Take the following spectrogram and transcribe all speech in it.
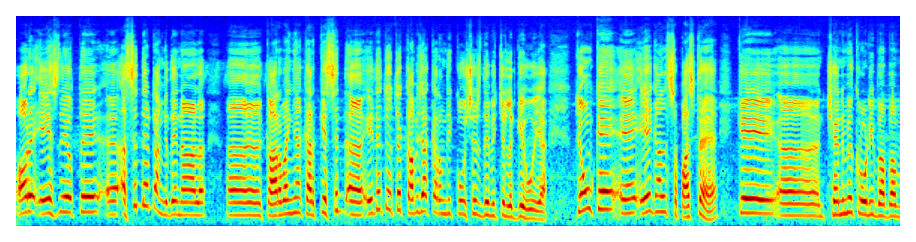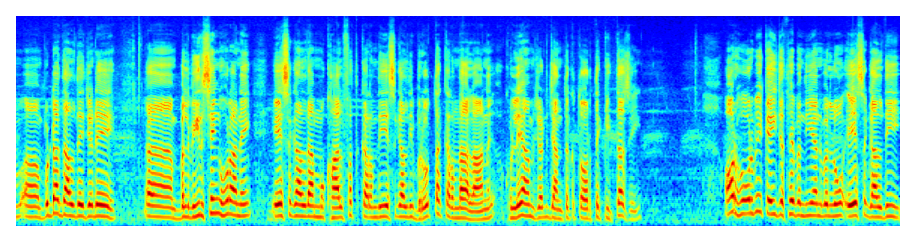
ਔਰ ਇਸ ਦੇ ਉੱਤੇ ਅਸਿੱਧੇ ਢੰਗ ਦੇ ਨਾਲ ਕਾਰਵਾਈਆਂ ਕਰਕੇ ਸਿੱਧ ਇਹਦੇ ਤੇ ਉੱਤੇ ਕਬਜ਼ਾ ਕਰਨ ਦੀ ਕੋਸ਼ਿਸ਼ ਦੇ ਵਿੱਚ ਲੱਗੇ ਹੋਏ ਆ। ਕਿਉਂਕਿ ਇਹ ਗੱਲ ਸਪਸ਼ਟ ਹੈ ਕਿ ਅ, 96 ਕਰੋੜੀ ਬਾਬਾ ਬੁੱਢਾ ਦਲ ਦੇ ਜਿਹੜੇ ਬਲਬੀਰ ਸਿੰਘ ਹੋਰਾਂ ਨੇ ਇਸ ਗੱਲ ਦਾ ਮੁਖਾਲਫਤ ਕਰਨ ਦੀ, ਇਸ ਗੱਲ ਦੀ ਵਿਰੋਧਤਾ ਕਰਨ ਦਾ ਐਲਾਨ ਖੁੱਲ੍ਹੇਆਮ ਜਿਹੜਾ ਜਨਤਕ ਤੌਰ ਤੇ ਕੀਤਾ ਸੀ। ਔਰ ਹੋਰ ਵੀ ਕਈ ਜਥੇਬੰਦੀਆਂ ਵੱਲੋਂ ਇਸ ਗੱਲ ਦੀ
